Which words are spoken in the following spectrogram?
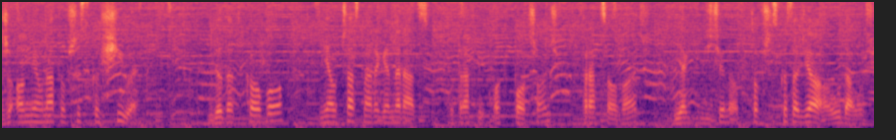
że on miał na to wszystko siłę. I dodatkowo miał czas na regenerację. Potrafił odpocząć, pracować. I jak widzicie, no, to wszystko zadziałało, udało się.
